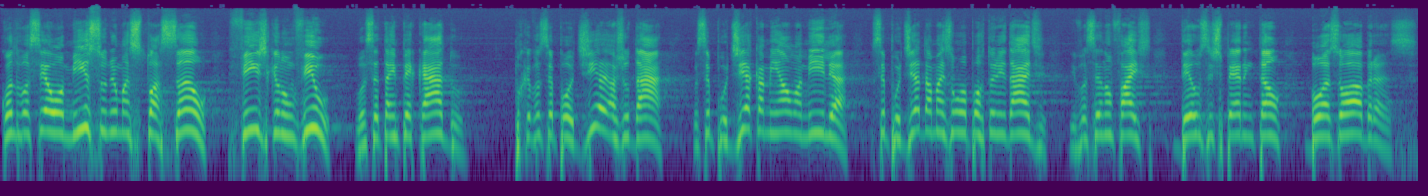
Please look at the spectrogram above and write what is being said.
Quando você é omisso em uma situação, finge que não viu, você está em pecado. Porque você podia ajudar, você podia caminhar uma milha, você podia dar mais uma oportunidade, e você não faz. Deus espera então boas obras.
